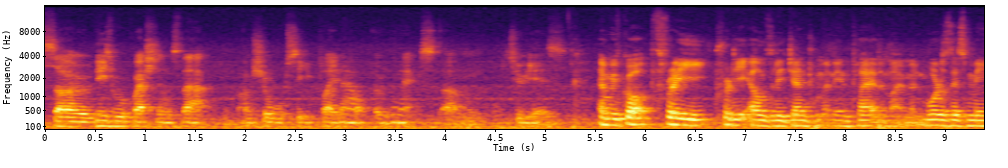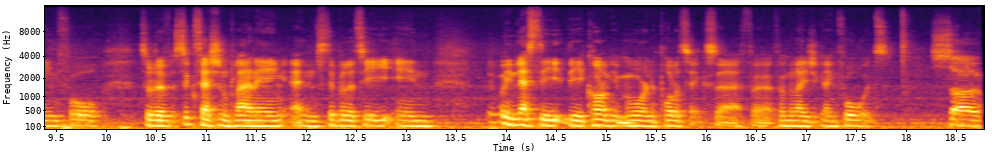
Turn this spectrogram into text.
So these are all questions that I'm sure we'll see played out over the next um, two years. And we've got three pretty elderly gentlemen in play at the moment. What does this mean for sort of succession planning and stability in, in less the, the economy, more in the politics uh, for, for Malaysia going forwards? So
